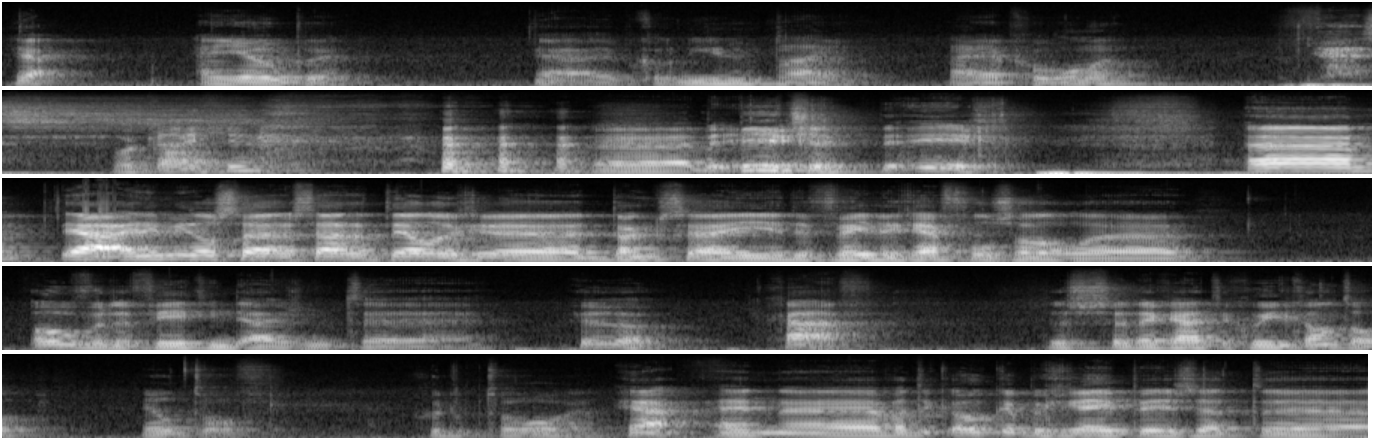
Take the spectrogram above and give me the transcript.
Ja. En Jopen. Ja, heb ik ook niet genoemd. Nee. Nou, je hebt gewonnen. Yes. Wat krijg je? Eh, de biertje. eer. De eer. Ehm, ja, en inmiddels sta- staat de teller eh, dankzij de vele raffles al eh, over de 14.000 eh, euro. Gaaf. Dus daar gaat de goede kant op. Heel tof. Goed om te horen. Ja, en eh, wat ik ook heb begrepen is dat eh,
